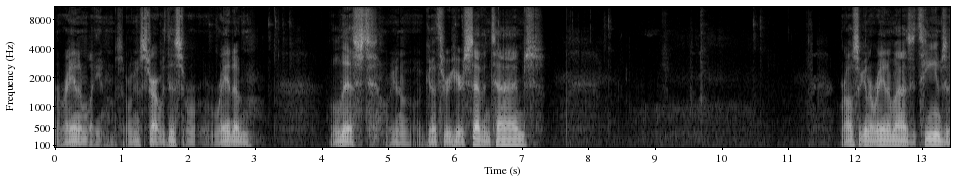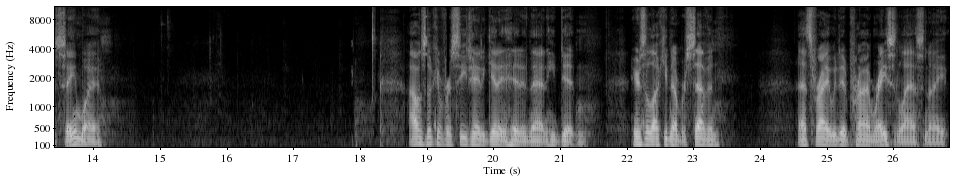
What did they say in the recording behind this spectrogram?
randomly. So, we're going to start with this random list. We're going to go through here seven times. We're also going to randomize the teams the same way. I was looking for CJ to get a hit in that, and he didn't. Here's the lucky number seven. That's right. We did prime racing last night,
